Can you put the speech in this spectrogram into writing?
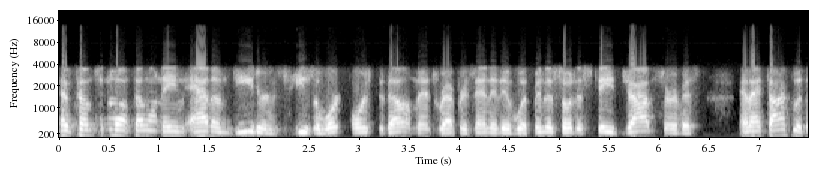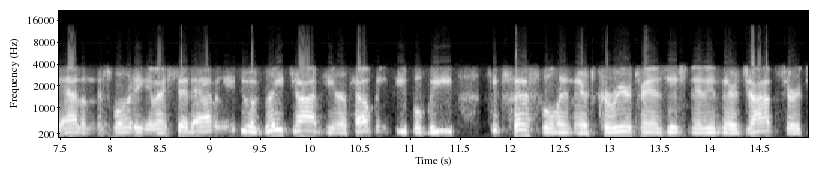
have come to know a fellow named Adam Deters. He's a workforce development representative with Minnesota State Job Service. And I talked with Adam this morning, and I said, Adam, you do a great job here of helping people be successful in their career transition and in their job search.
